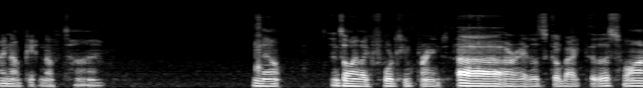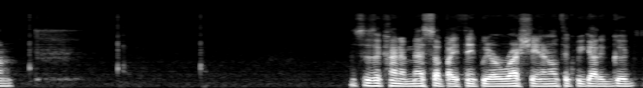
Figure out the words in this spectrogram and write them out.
Might not be enough time. No, it's only like 14 frames. Uh, all right, let's go back to this one. This is a kind of mess up. I think we are rushing. I don't think we got a good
